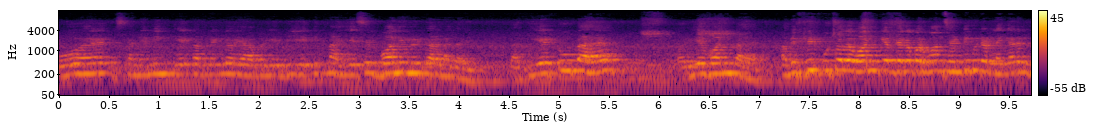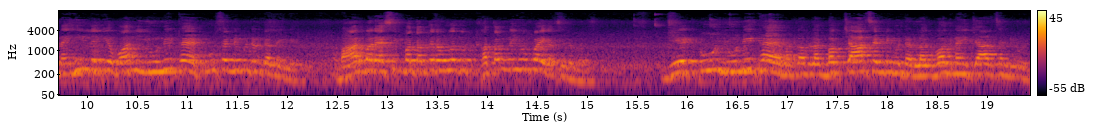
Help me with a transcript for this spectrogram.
वो है इसका नेमिंग ए कर लेंगे और यहाँ पर ये भी ये कितना? ये सिर्फ़ वन यूनिट का रहना चाहिए। ताकि ये टू का है और ये वन का है। अभी फिर पूछोगे वन के जगह पर वन सेंटीमीटर लेंगे। अरे नहीं लेंगे वन यूनिट है टू सेंटीमीटर का लेंगे। बार बार ऐसे ही बताते रहोगे तो खत्म नहीं हो पाएगा सिलेबस ये टू यूनिट है मतलब लगभग चार सेंटीमीटर लगभग नहीं चार सेंटीमीटर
